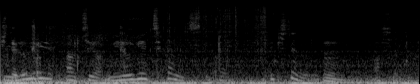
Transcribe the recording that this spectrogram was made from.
来てるあ違う。ミノゲ近道って書いて来てるの？うん。あそう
